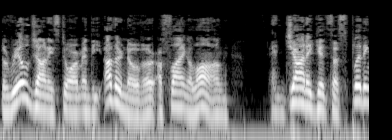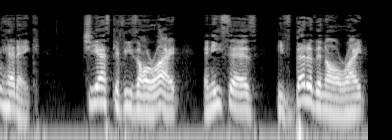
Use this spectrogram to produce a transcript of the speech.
the real Johnny Storm and the other Nova are flying along, and Johnny gets a splitting headache. She asks if he's alright, and he says he's better than alright.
